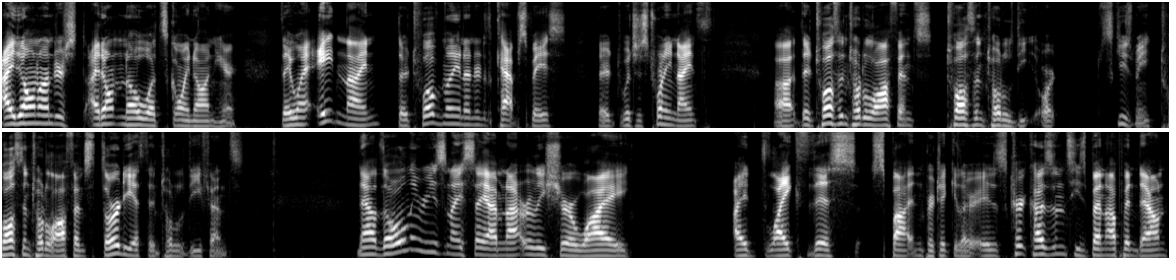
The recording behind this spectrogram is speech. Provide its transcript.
I don't underst- I don't know what's going on here. They went eight and nine. They're 12 million under the cap space, which is 29th. Uh, they're 12th in total offense, 12th in total de- or excuse me, 12th in total offense, 30th in total defense. Now, the only reason I say I'm not really sure why I like this spot in particular is Kirk Cousins. He's been up and down.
